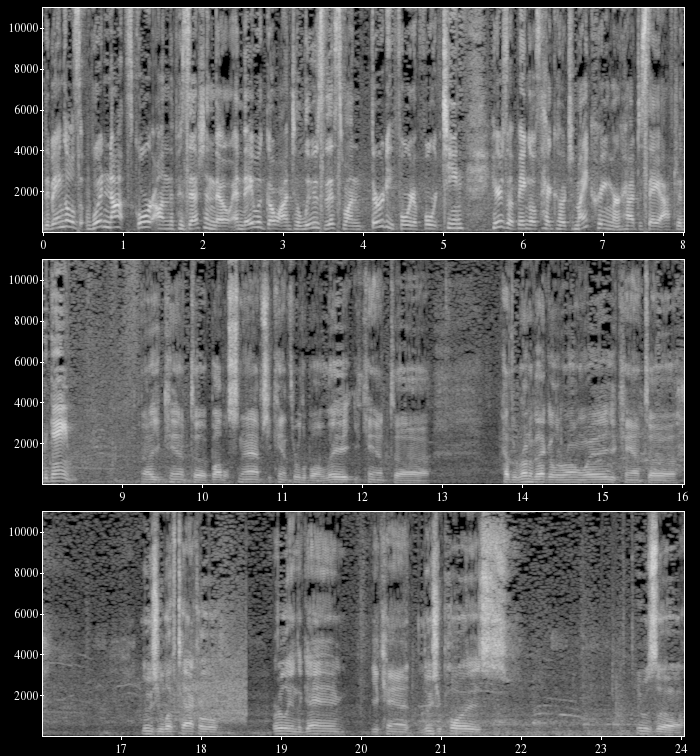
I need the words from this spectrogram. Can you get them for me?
The Bengals would not score on the possession though, and they would go on to lose this one 34 to 14. Here's what Bengals head coach Mike Kramer had to say after the game. Uh, you can't uh, bobble snaps. You can't throw the ball late. You can't uh, have the run of that go the wrong way. You can't uh, lose your left tackle early in the game. You can't lose your poise. It was a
